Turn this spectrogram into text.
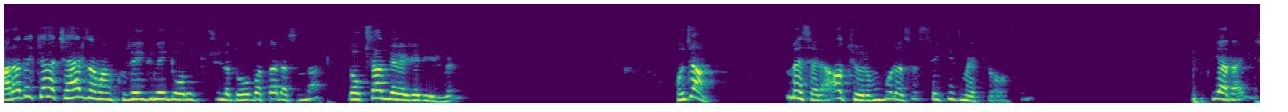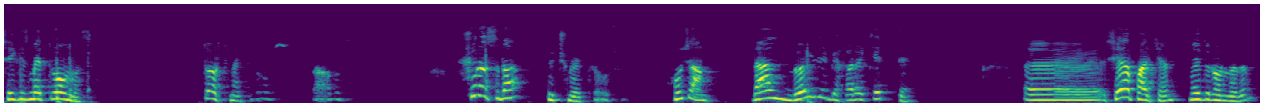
Aradaki açı her zaman kuzey güney doğrultusuyla doğu batı arasında 90 derece değil mi? Hocam mesela atıyorum burası 8 metre olsun. Ya da 8 metre olmasın. 4 metre olsun. Daha basit. Şurası da 3 metre olsun. Hocam ben böyle bir harekette eee, şey yaparken nedir onun adı?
